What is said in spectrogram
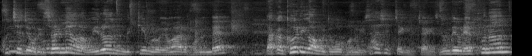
구체적으로 설명하고 이런 느낌으로 영화를 보는데 약간 거리감을 두고 보는 게 사실적인 입장에서. 근데 우리 F는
